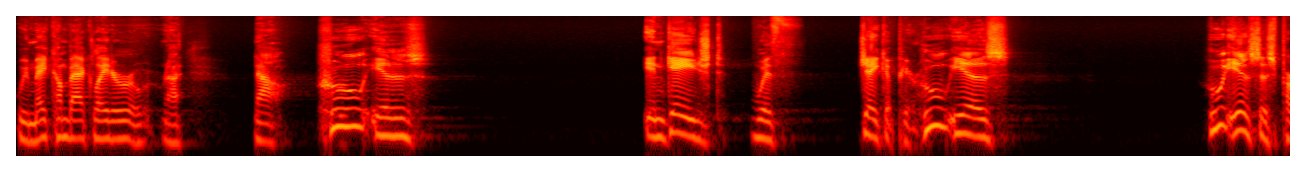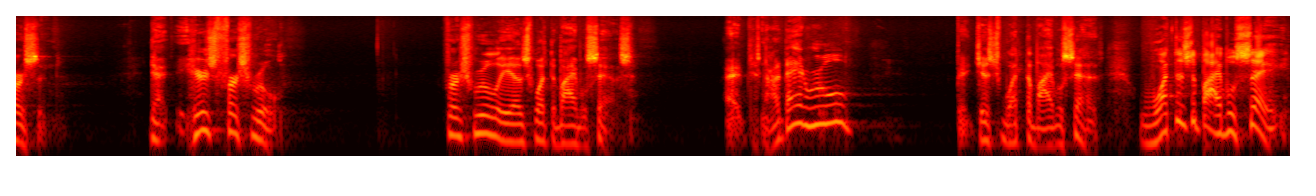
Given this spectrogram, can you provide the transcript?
we may come back later. Or not. Now, who is engaged with Jacob here? Who is, who is this person? Now, here's first rule. First rule is what the Bible says. Uh, it's not a bad rule, but just what the Bible says. What does the Bible say?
